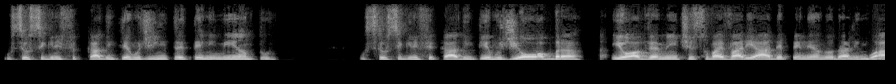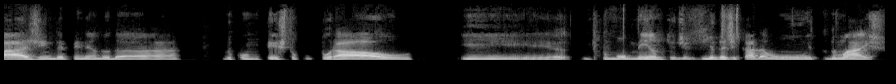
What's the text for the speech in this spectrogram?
o seu significado em termos de entretenimento, o seu significado em termos de obra. E, obviamente, isso vai variar dependendo da linguagem, dependendo da, do contexto cultural e do momento de vida de cada um e tudo mais.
